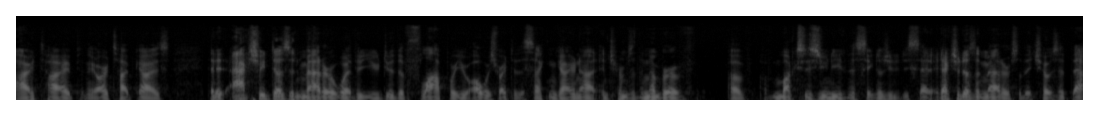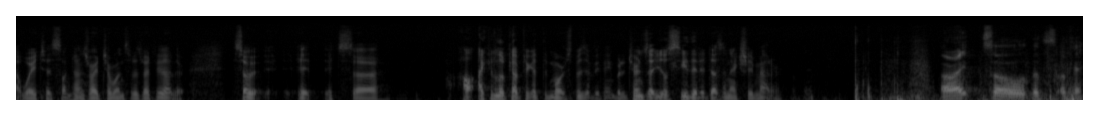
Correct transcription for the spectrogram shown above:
I type and the R type guys, that it actually doesn't matter whether you do the flop where you always write to the second guy or not in terms of the number of, of, of muxes you need and the signals you need to set. It actually doesn't matter, so they chose it that way to sometimes write to one, sometimes write to the other. So it, it's, uh, i can look up to get the more specific thing, but it turns out you'll see that it doesn't actually matter. All right, so that's okay.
